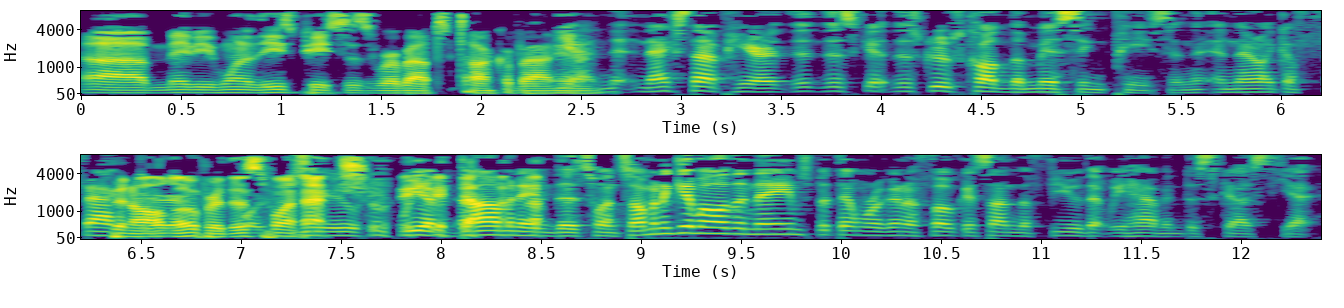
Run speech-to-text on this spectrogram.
uh maybe one of these pieces we're about to talk about. Yeah. here. n- next up here, th- this this group's called the missing piece, and and they're like a factor. Been all over this one, actually. We have dominated this one, so I'm going to give all the names, but then we're going to focus on the few that we haven't discussed yet.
